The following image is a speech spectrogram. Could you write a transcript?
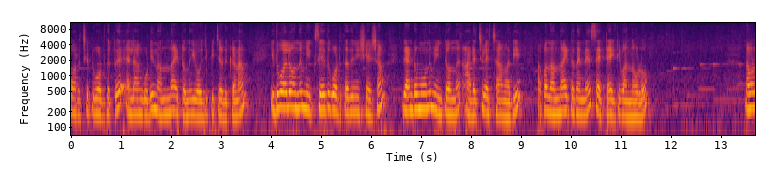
കുറച്ചിട്ട് കൊടുത്തിട്ട് എല്ലാം കൂടി നന്നായിട്ടൊന്ന് യോജിപ്പിച്ചെടുക്കണം. ഇതുപോലെ ഒന്ന് മിക്സ് ചെയ്ത് കൊടുത്തതിന് ശേഷം രണ്ട് മൂന്ന് മിനിറ്റ് ഒന്ന് അടച്ചു വെച്ചാൽ മതി. അപ്പോൾ നന്നായിട്ട് തന്നെ സെറ്റായിട്ട് വന്നോളൂ. നമ്മൾ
